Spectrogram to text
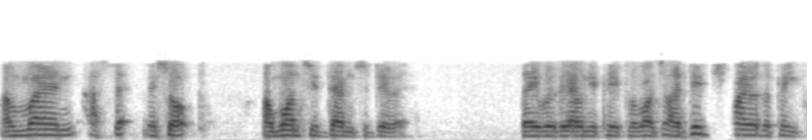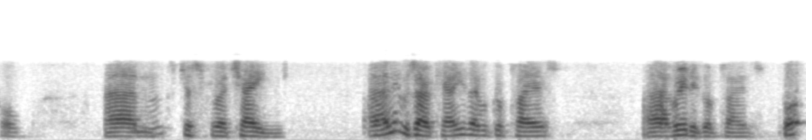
And when I set this up, I wanted them to do it. They were the only people I wanted. I did try other people, um, just for a change. And it was okay. They were good players, uh, really good players. But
